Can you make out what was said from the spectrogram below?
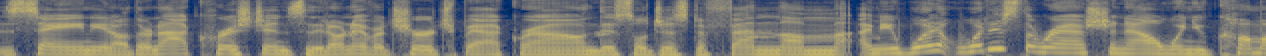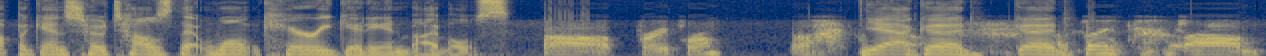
saying, you know, they're not Christians, they don't have a church background, this will just offend them? I mean, what what is the rationale when you come up against hotels that won't carry Gideon Bibles? Uh, pray for them. Uh, yeah, good, good. I think um,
